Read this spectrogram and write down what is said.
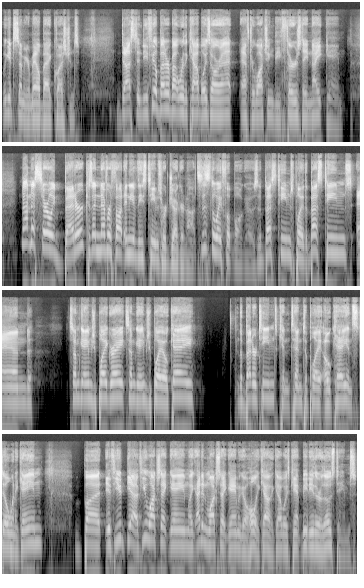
we get to some of your mailbag questions. Dustin, do you feel better about where the Cowboys are at after watching the Thursday night game? Not necessarily better, because I never thought any of these teams were juggernauts. This is the way football goes. The best teams play the best teams, and some games you play great, some games you play okay. The better teams can tend to play okay and still win a game. But if you, yeah, if you watch that game, like I didn't watch that game and go, holy cow, the Cowboys can't beat either of those teams.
